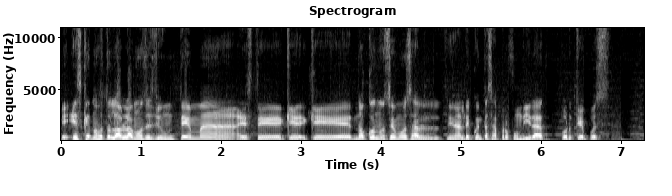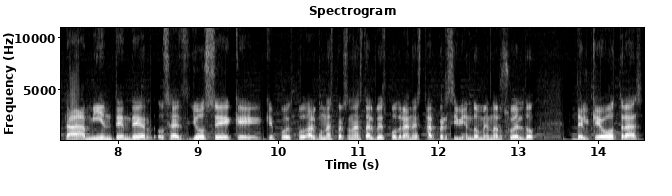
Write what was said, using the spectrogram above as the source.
es que nosotros lo hablamos desde un tema este, que, que no conocemos al final de cuentas a profundidad, porque pues a mi entender, o sea, yo sé que, pues, algunas personas tal vez podrán estar percibiendo menor sueldo del que otras,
